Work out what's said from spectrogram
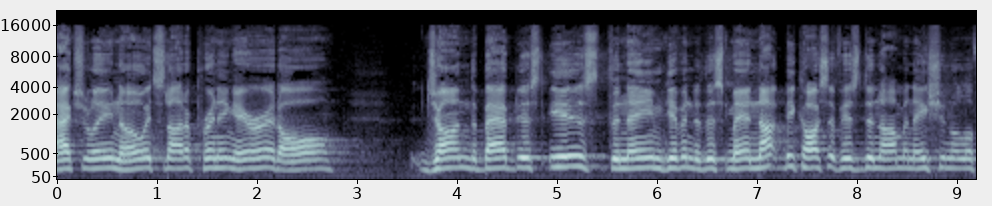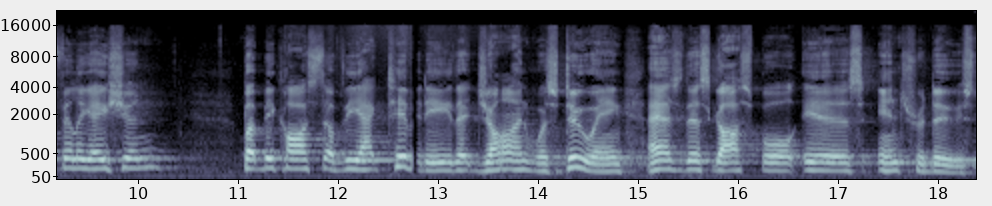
Actually, no, it's not a printing error at all. John the Baptist is the name given to this man not because of his denominational affiliation but because of the activity that John was doing as this gospel is introduced.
